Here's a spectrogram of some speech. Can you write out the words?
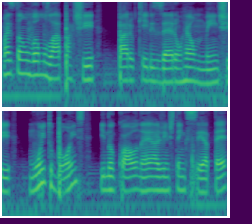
Mas então vamos lá partir para o que eles eram realmente muito bons e no qual, né, a gente tem que ser até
